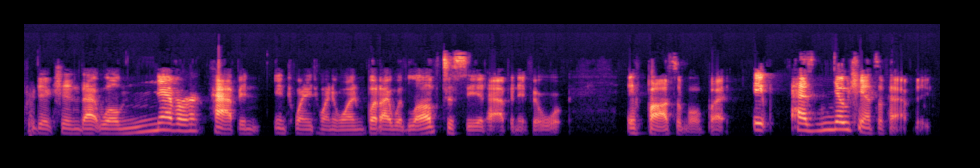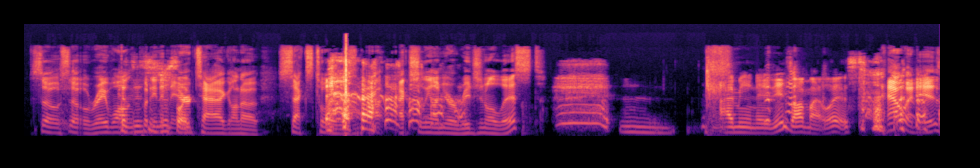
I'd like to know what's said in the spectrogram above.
prediction that will never happen in 2021, but I would love to see it happen if it were, if possible. But it has no chance of happening. So so Ray Wong putting an just air tag on a sex toy was not actually on your original list. Mm, I mean, it is on my list. Now it is.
